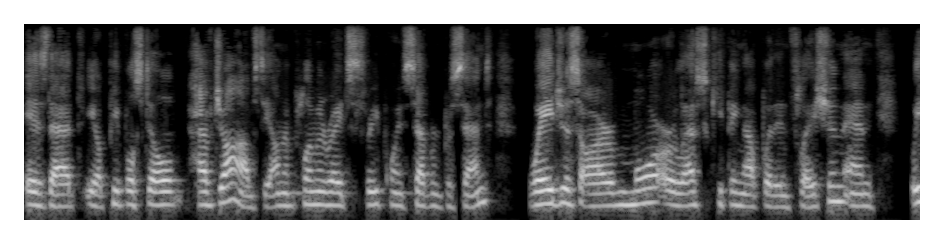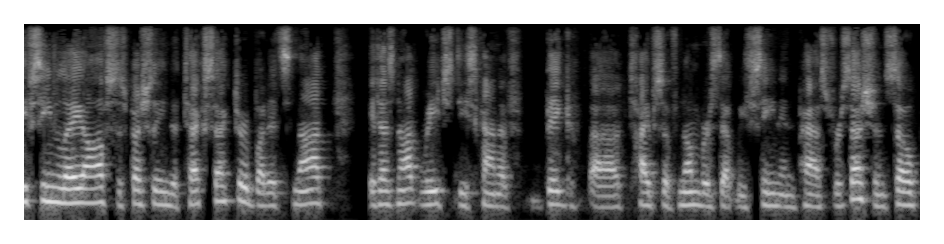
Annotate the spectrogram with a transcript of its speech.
is that you know people still have jobs. The unemployment rate's 3.7 percent. Wages are more or less keeping up with inflation, and we've seen layoffs, especially in the tech sector, but it's not it has not reached these kind of big uh, types of numbers that we've seen in past recessions. So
